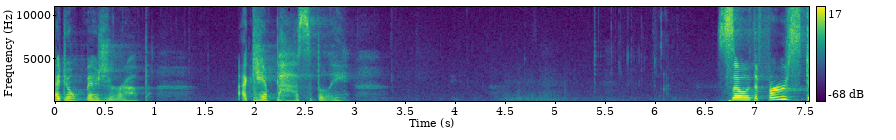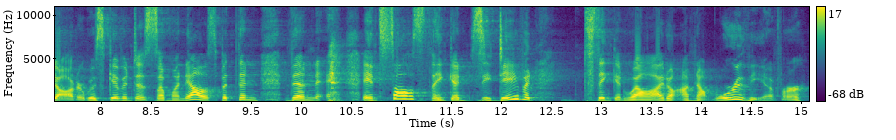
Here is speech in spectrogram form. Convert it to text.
I don't measure up. I can't possibly. So the first daughter was given to someone else, but then then and Saul's thinking, see, David's thinking, well, I don't I'm not worthy of her.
